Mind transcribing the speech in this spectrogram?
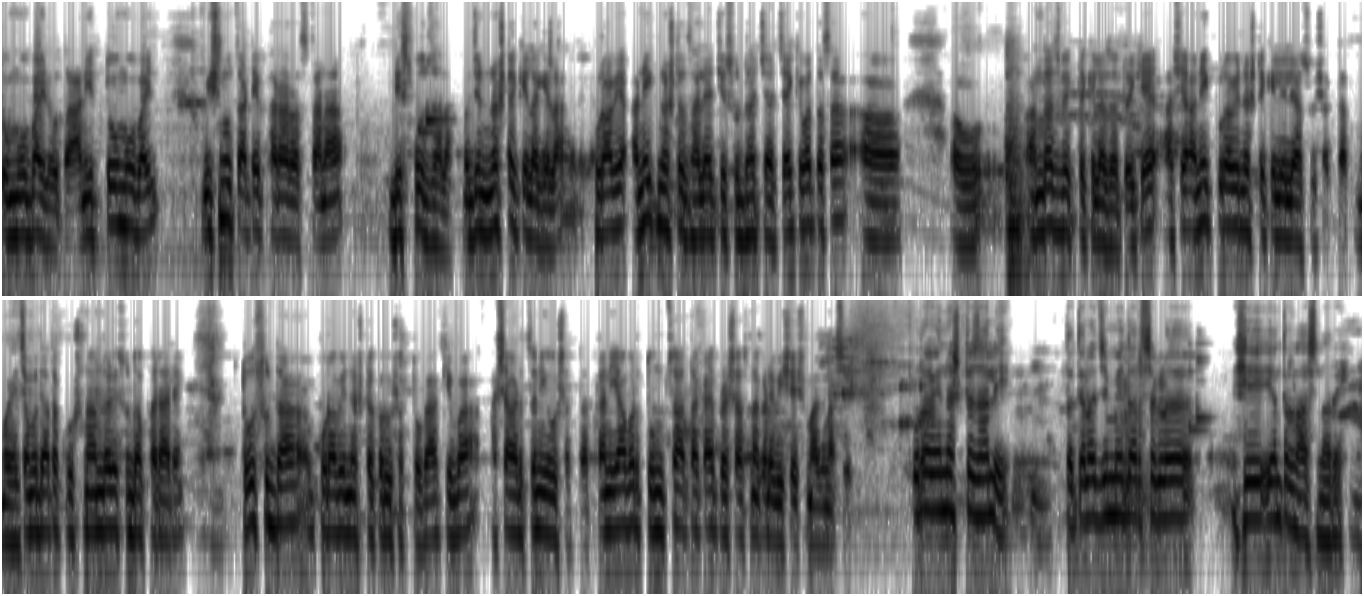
तो मोबाईल होता. आणि तो मोबाईल विष्णू चाटे फरार असताना डिस्पोज झाला. म्हणजे नष्ट केला गेला. पुरावे अनेक नष्ट झाल्याची सुद्धा चर्चा आहे किंवा तसा अंदाज व्यक्त केला जातोय की असे अनेक पुरावे नष्ट केलेले असू शकतात. मग ह्याच्यामध्ये आता कृष्णा आंधळे सुद्धा फरार आहे. तो सुद्धा पुरावे नष्ट करू शकतो का? किंवा अशा अडचणी येऊ शकतात. कारण यावर तुमचं आता काय प्रशासनाकडे विशेष मागणं असेल? पुरावे नष्ट झाले तर त्याला जिम्मेदार सगळं हे यंत्रणा असणार आहे.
